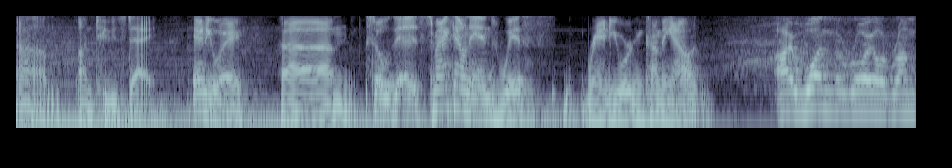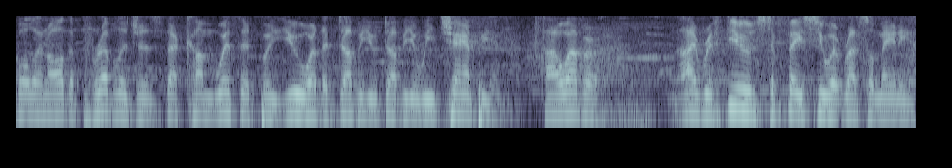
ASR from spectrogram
um, on Tuesday. Anyway, um, so the SmackDown ends with Randy Orton coming out. I won the Royal Rumble and all the privileges that come with it, but you are the WWE champion. However, I refuse to face you at WrestleMania.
